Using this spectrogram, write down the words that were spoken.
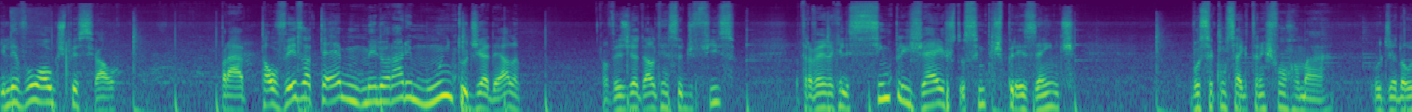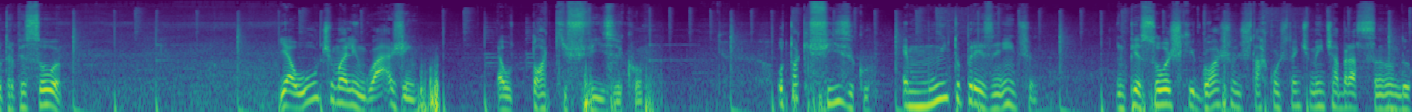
e levou algo especial para talvez até melhorarem muito o dia dela. Talvez o dia dela tenha sido difícil. Através daquele simples gesto, simples presente, você consegue transformar o dia da outra pessoa. E a última linguagem é o toque físico. O toque físico é muito presente em pessoas que gostam de estar constantemente abraçando,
